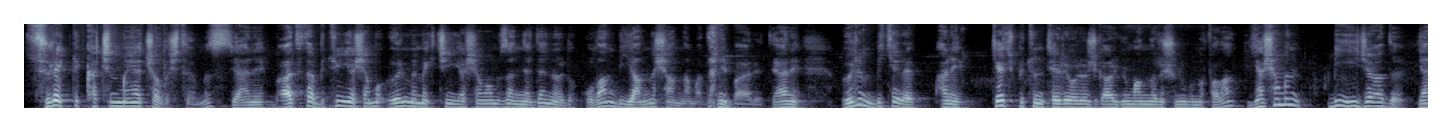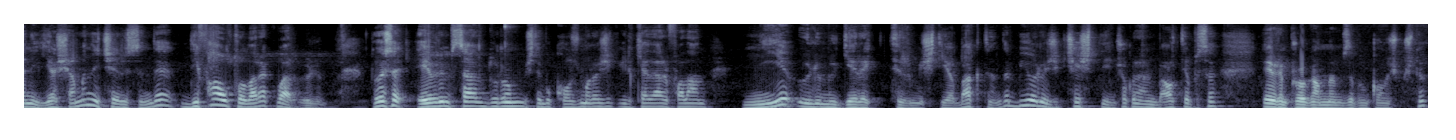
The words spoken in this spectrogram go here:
sürekli kaçınmaya çalıştığımız yani adeta bütün yaşamı ölmemek için yaşamamıza neden olan bir yanlış anlamadan ibaret. Yani ölüm bir kere hani geç bütün teleolojik argümanları şunu bunu falan yaşamın bir icadı. Yani yaşamın içerisinde default olarak var ölüm. Dolayısıyla evrimsel durum işte bu kozmolojik ilkeler falan niye ölümü gerektirmiş diye baktığında biyolojik çeşitliliğin çok önemli bir altyapısı evrim programlarımızda bunu konuşmuştuk.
